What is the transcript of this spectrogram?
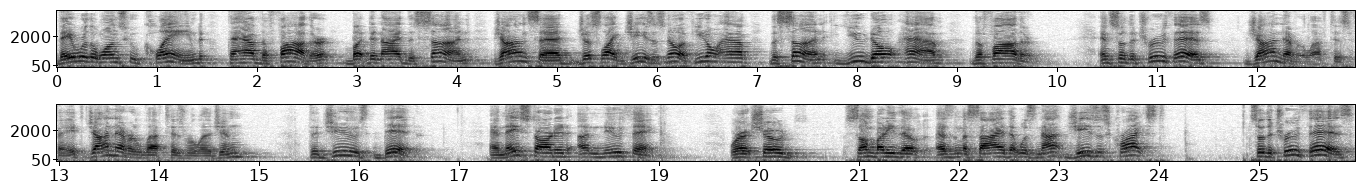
They were the ones who claimed to have the Father but denied the Son. John said, just like Jesus, no, if you don't have the Son, you don't have the Father. And so the truth is, John never left his faith. John never left his religion. The Jews did. And they started a new thing where it showed somebody that, as the Messiah that was not Jesus Christ. So the truth is,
